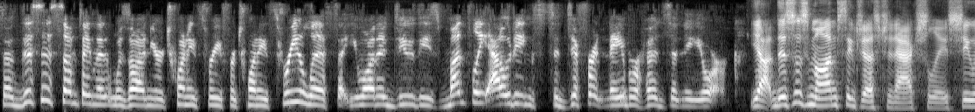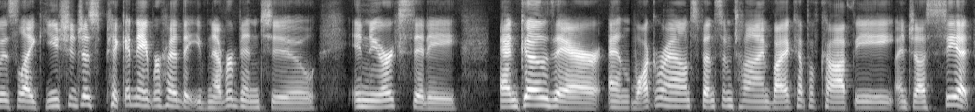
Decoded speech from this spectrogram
So this is something that was on your 23 for 23 list that you want to do these monthly outings to different neighborhoods in New York. Yeah, this was mom's suggestion actually. She was like, you should just pick a neighborhood that you've never been to in New York City and go there and walk around, spend some time, buy a cup of coffee, and just see it.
